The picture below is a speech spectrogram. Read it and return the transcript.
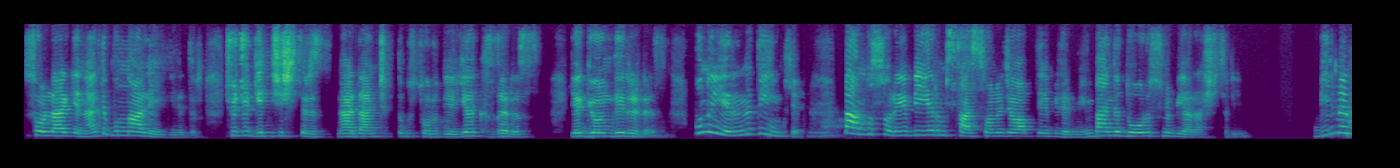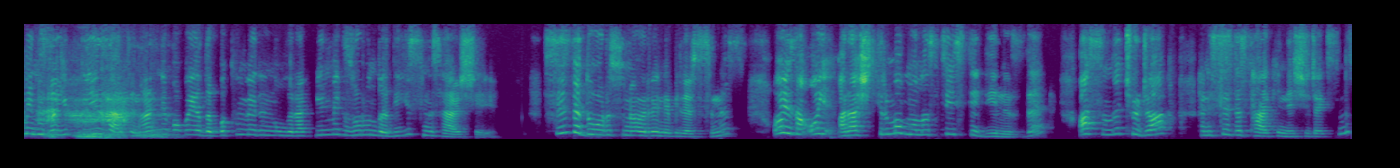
sorular genelde bunlarla ilgilidir. Çocuğu geçiştiririz. Nereden çıktı bu soru diye ya kızarız ya göndeririz. Bunun yerine deyin ki ben bu soruyu bir yarım saat sonra cevaplayabilir miyim? Ben de doğrusunu bir araştırayım. Bilmemeniz ayıp değil zaten. Anne baba ya da bakım veren olarak bilmek zorunda değilsiniz her şeyi. Siz de doğrusunu öğrenebilirsiniz. O yüzden o araştırma molası istediğinizde aslında çocuğa hani siz de sakinleşeceksiniz.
